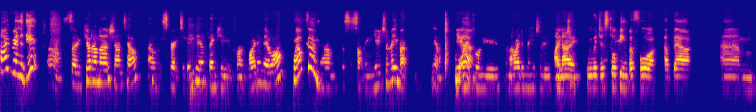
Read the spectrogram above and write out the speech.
Hi, Bernadette. Oh, so kia ora, Chantal. Um, it's great to be here. Thank you for inviting me along. Welcome. Um, this is something new to me, but yeah, I'm yeah. grateful you invited me to. I know. We were just talking before about. Um,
